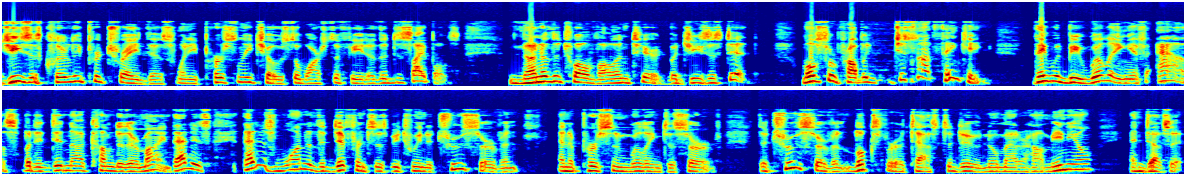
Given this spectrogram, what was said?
Jesus clearly portrayed this when he personally chose to wash the feet of the disciples. None of the twelve volunteered, but Jesus did. Most were probably just not thinking. They would be willing if asked, but it did not come to their mind. That is, that is one of the differences between a true servant and a person willing to serve. The true servant looks for a task to do, no matter how menial, and does it.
